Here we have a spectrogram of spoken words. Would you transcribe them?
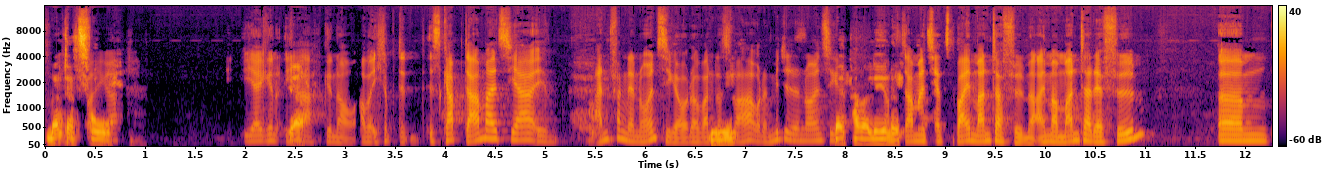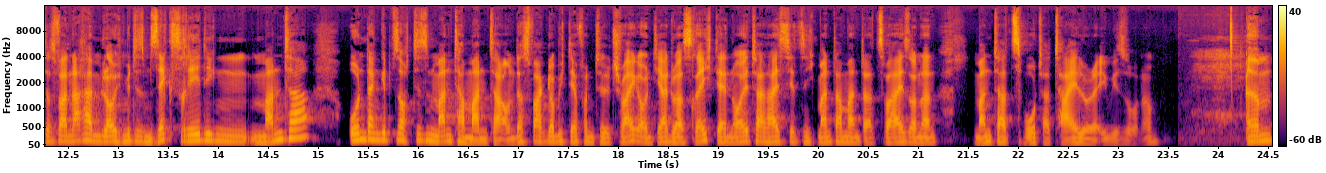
Manta 2. Ja, gen ja. ja, genau. Aber ich glaube, es gab damals ja Anfang der 90er oder wann mhm. das war, oder Mitte der 90er. Ja, Parallele. Damals ja zwei Manta-Filme. Einmal Manta der Film. Ähm, das war nachher, glaube ich, mit diesem sechsrädigen Manta. Und dann gibt es noch diesen Manta Manta. Und das war, glaube ich, der von Till Schweiger. Und ja, du hast recht, der neue Teil heißt jetzt nicht Manta Manta 2, sondern Manta zweiter Teil oder irgendwie so, ne? Ähm,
